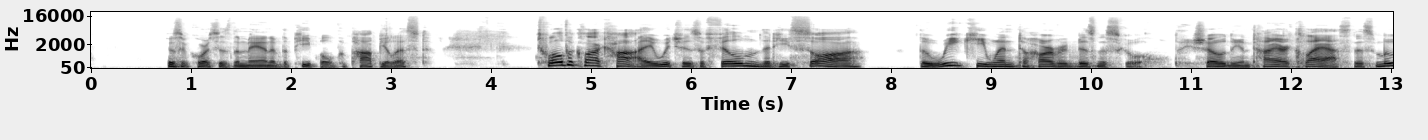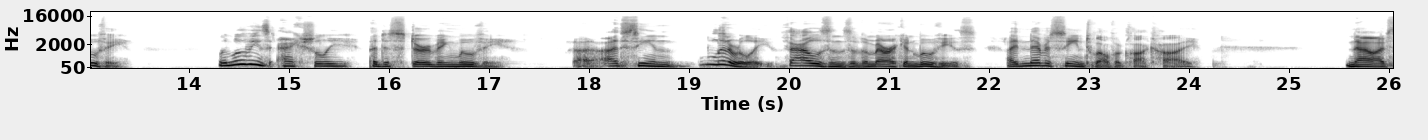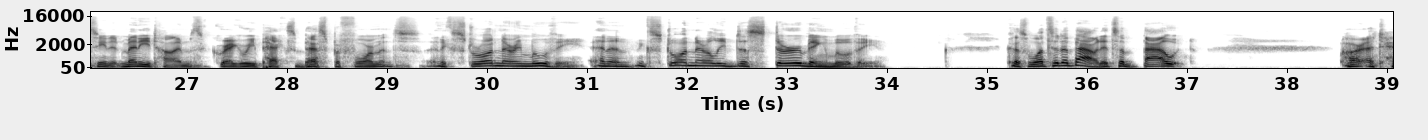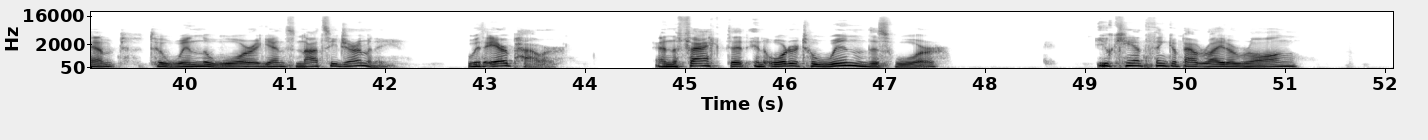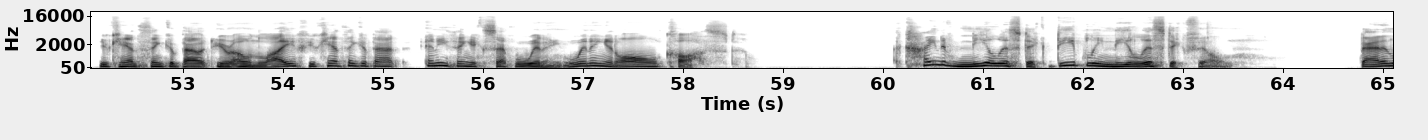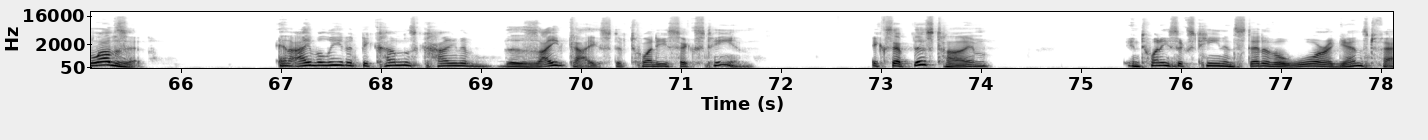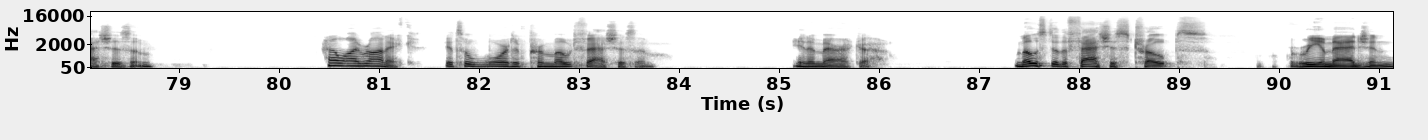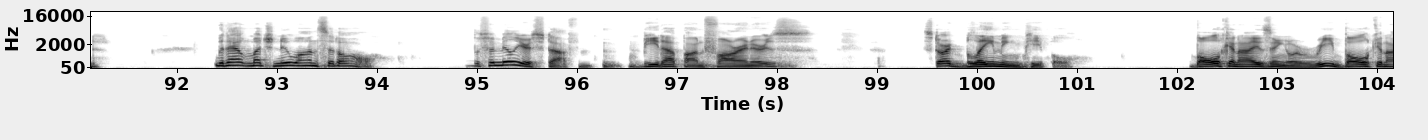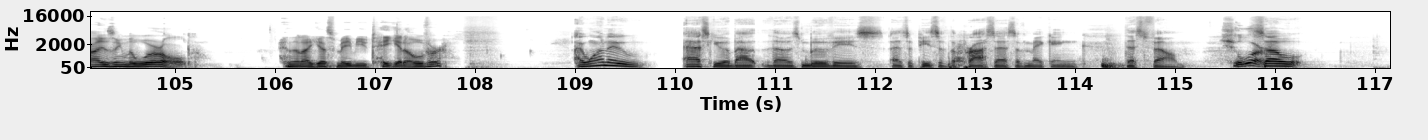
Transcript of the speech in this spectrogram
This, of course, is the man of the people, the populist. 12 O'Clock High, which is a film that he saw the week he went to Harvard Business School. They showed the entire class this movie. The movie's actually a disturbing movie. Uh, I've seen literally thousands of American movies. I'd never seen 12 O'Clock High. Now I've seen it many times. Gregory Peck's best performance, an extraordinary movie, and an extraordinarily disturbing movie. Because what's it about? It's about our attempt to win the war against Nazi Germany with air power and the fact that in order to win this war, you can't think about right or wrong. You can't think about your own life. You can't think about anything except winning, winning at all cost. A kind of nihilistic, deeply nihilistic film. Bannon loves it. And I believe it becomes kind of the zeitgeist of 2016. Except this time, in 2016, instead of a war against fascism, how ironic, it's a war to promote fascism in America. Most of the fascist tropes reimagined without much nuance at all. The familiar stuff beat up on foreigners, start blaming people, balkanizing or re balkanizing the world. And then I guess maybe you take it over. I want to ask you about those movies as a piece of the process of making this film. Sure. So,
